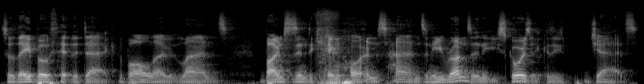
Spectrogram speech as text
So they both hit the deck. The ball now lands, bounces into Kinghorn's hands, and he runs it and he scores it because he's Jets.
